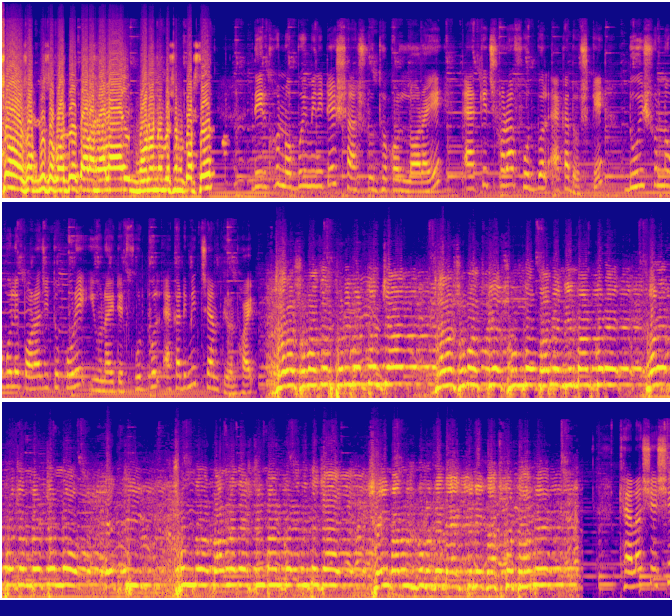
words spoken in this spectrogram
সহ সবকিছু বাদে তারা খেলায় মনোনিবেশন করছে। দীর্ঘ নব্বই মিনিটের শ্বাসরুদ্ধকর লড়াইয়ে একই ছড়া ফুটবল একাদশকে দুই শূন্য গোলে পরাজিত করে ইউনাইটেড ফুটবল একাডেমি চ্যাম্পিয়ন হয়। যারা সমাজের পরিবর্তন চায়, যারা সমাজকে সুন্দরভাবে নির্মাণ করে পরের প্রজন্মের জন্য একটি সুন্দর বাংলাদেশ নির্মাণ করে দিতে চায়, সেই মানুষগুলোকে দায়িত্ব নিয়ে কাজ করতে হবে। খেলা শেষে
